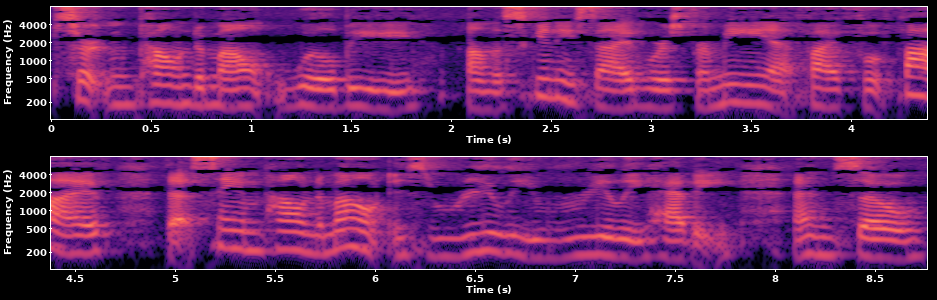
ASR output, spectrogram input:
certain pound amount will be on the skinny side, whereas for me at five foot five, that same pound amount is really, really heavy. And so,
